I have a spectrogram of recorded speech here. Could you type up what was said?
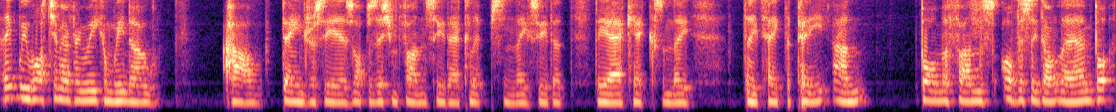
I think we watch him every week and we know how dangerous he is. Opposition fans see their clips and they see the, the air kicks and they they take the pee. And Bournemouth fans obviously don't learn, but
